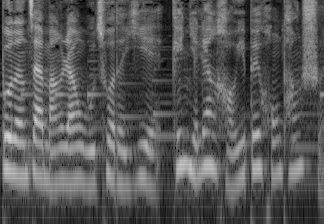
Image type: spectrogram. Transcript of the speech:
不能在茫然无措的夜给你晾好一杯红糖水。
